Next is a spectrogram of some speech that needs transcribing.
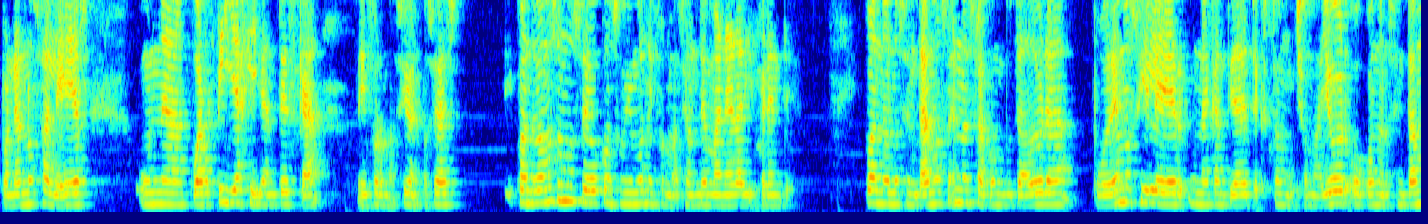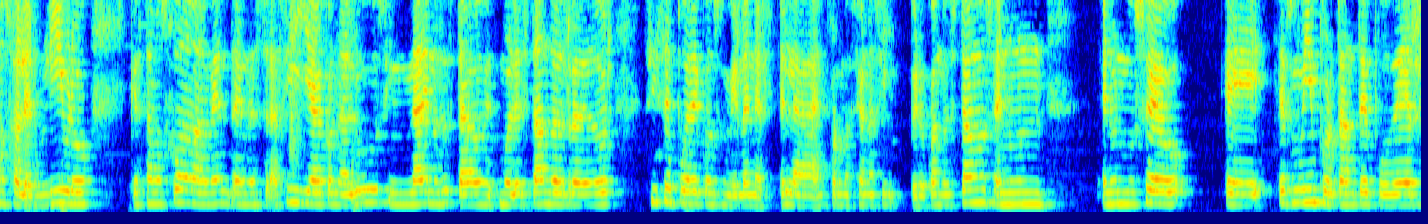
ponernos a leer una cuartilla gigantesca de información. O sea, cuando vamos a un museo consumimos la información de manera diferente. Cuando nos sentamos en nuestra computadora podemos ir leer una cantidad de texto mucho mayor o cuando nos sentamos a leer un libro que estamos cómodamente en nuestra silla con la luz y nadie nos está molestando alrededor, sí se puede consumir la, la información así, pero cuando estamos en un, en un museo eh, es muy importante poder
